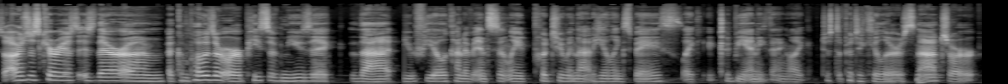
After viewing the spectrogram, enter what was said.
so I was just curious: is there um, a composer or a piece of music that you feel kind of instantly put you in that healing space? Like it could be anything, like just a particular snatch or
